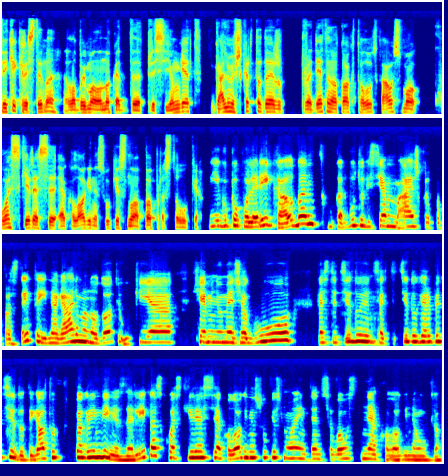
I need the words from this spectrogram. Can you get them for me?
Sveiki, Kristina, labai malonu, kad prisijungėt. Galim iš karto dar pradėti nuo to aktualaus klausimo, kuo skiriasi ekologinis ūkis nuo paprasto ūkio? Jeigu populiariai kalbant, kad būtų visiems aišku ir paprastai, tai negalima naudoti ūkija cheminių medžiagų, pesticidų, insekticidų, herbicidų. Tai gal tu pagrindinis dalykas, kuo skiriasi ekologinis ūkis nuo intensyvaus neekologinio ūkio.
